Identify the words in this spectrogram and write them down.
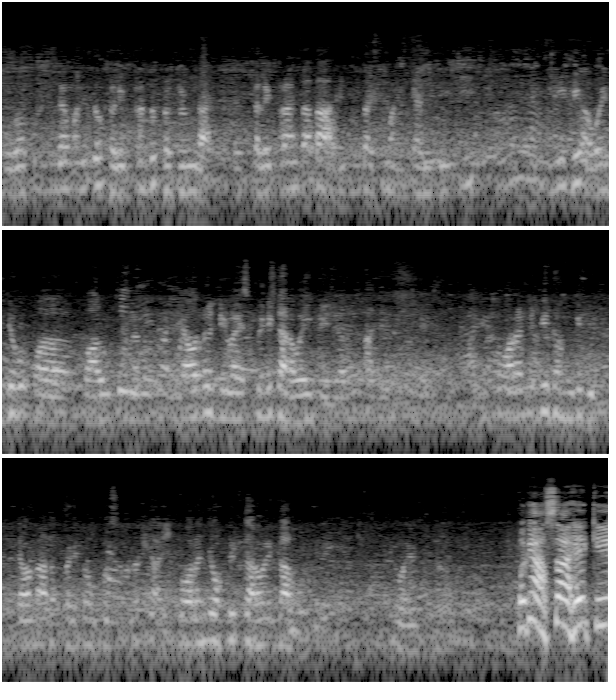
सोलापूर जिल्ह्यामध्ये जो कलेक्टरचं प्रकरण आहे कलेक्टरांचा आता अधिकृत अशी माहिती आली की इथली जी अवैध वा- वाळू पूर्ण त्यावर डीवायसपीने कारवाई केली आहे अजित पवारांनी धमकी दिली. त्यावर आता प्रश्न उपस्थित की अजित पवारांची ऑफिस कारवाई का बघा असं आहे की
